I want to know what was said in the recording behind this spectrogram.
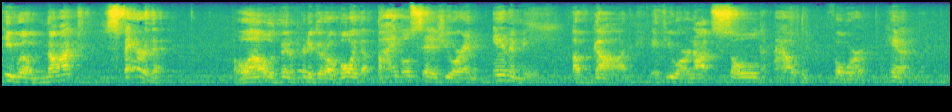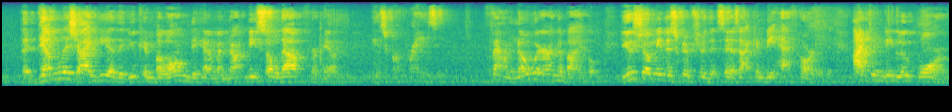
He will not spare them. Oh, I've always been a pretty good old boy. The Bible says you are an enemy of God if you are not sold out for Him. The devilish idea that you can belong to Him and not be sold out for Him is crazy. Found nowhere in the Bible. You show me the scripture that says I can be half hearted, I can be lukewarm,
